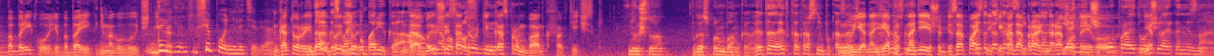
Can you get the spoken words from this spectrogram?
Бабарико или Бабарик, не могу выучить Да никак. все поняли тебя. Который да, вы, господин вы, Бабарика. Да, а бывший сотрудник ты... Газпромбанка фактически. Ну и что? Газпромбанка. Это, это как раз не показатель. Ну, я, я просто надеюсь, что безопасники, когда брали на работу его... Я ничего его... про этого человека не знаю.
